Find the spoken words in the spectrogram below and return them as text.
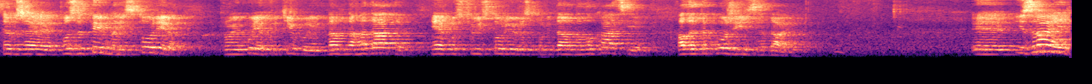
це вже позитивна історія, про яку я хотів би нам нагадати. Я якось цю історію розповідав на локації, але також її згадаю. Е, Ізраїль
